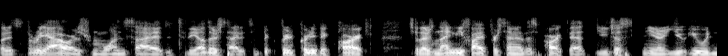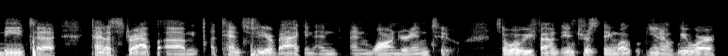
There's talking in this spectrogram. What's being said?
but it's three hours from one side to the other side. It's a big, pretty, pretty big park. So there's 95% of this park that you just you know you you would need to kind of strap um, a tent to your back and and and wander into. So what we found interesting, what you know, we were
